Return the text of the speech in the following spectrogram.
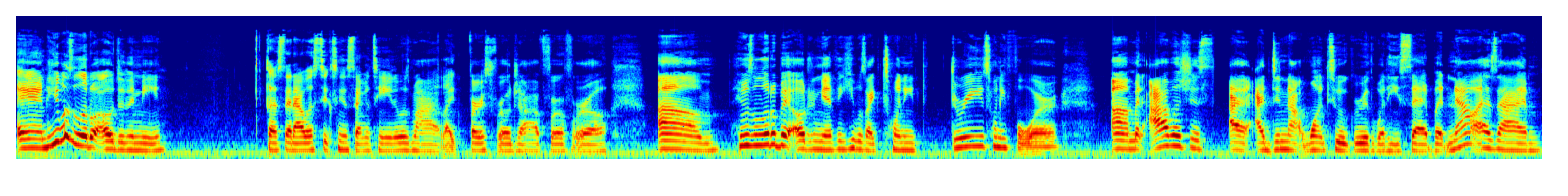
And he was a little older than me I said I was 16, 17. It was my like first real job for for real. Um, he was a little bit older than me. I think he was like 23, 24. Um, and I was just I, I did not want to agree with what he said. But now as I'm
